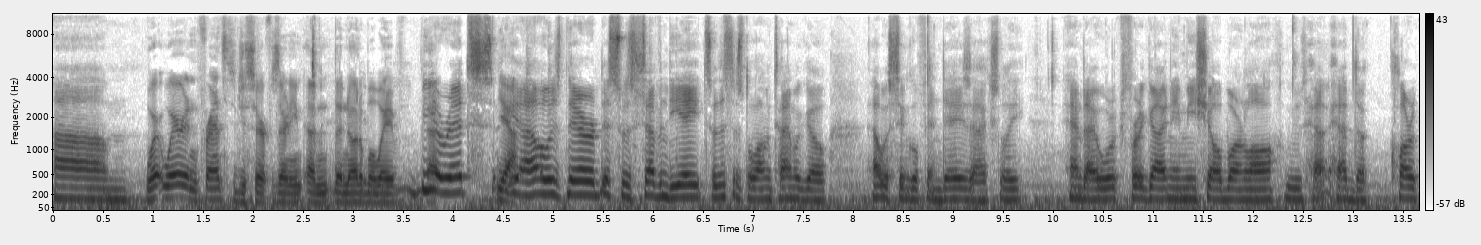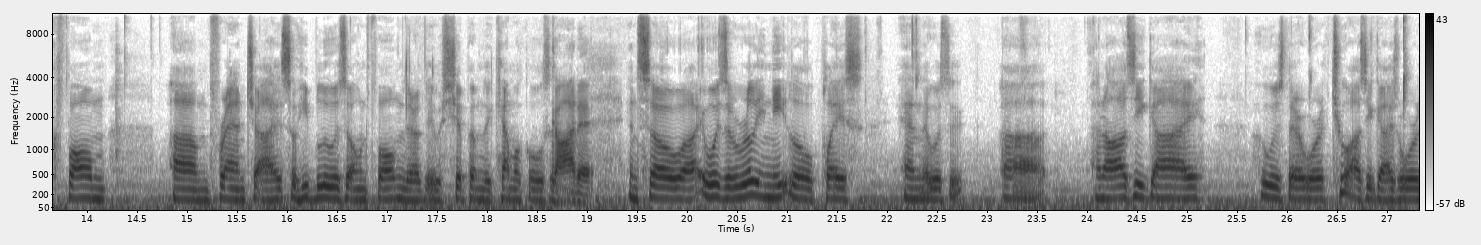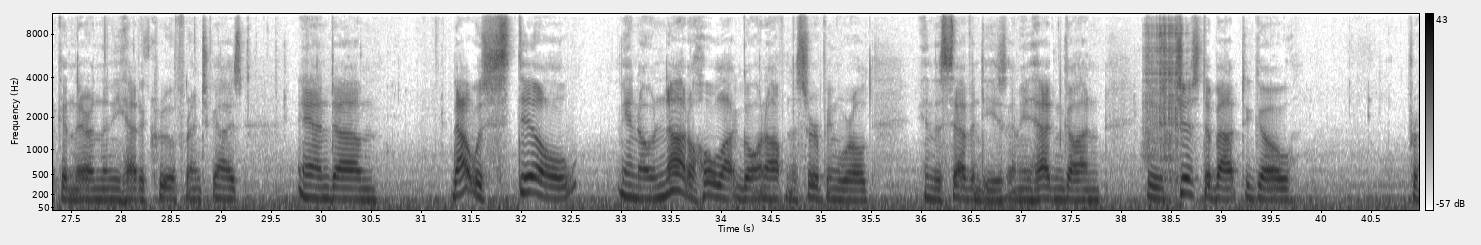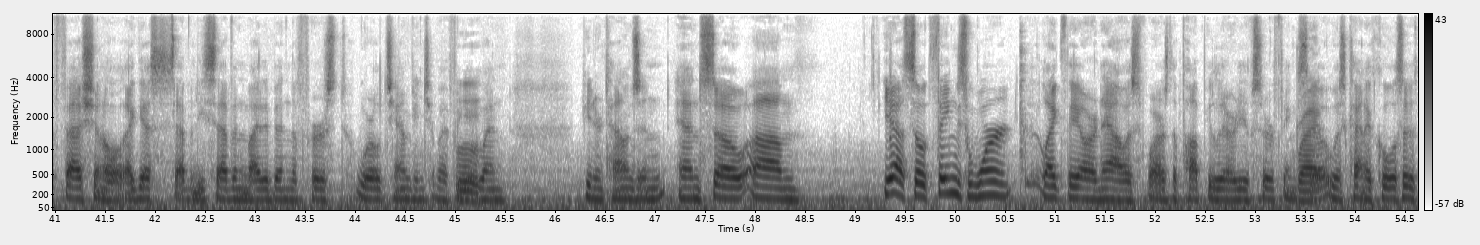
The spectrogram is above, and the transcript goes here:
Um, Where, where in France did you surf? Is there any uh, the notable wave? Biarritz. Yeah. I was there. This was '78, so this is a long time ago. That was single fin days actually, and I worked for a guy named Michel Barland who ha- had the Clark Foam um, franchise. So he blew his own foam there. They would ship him the chemicals. and- Got it. And so uh, it was a really neat little place, and there was a, uh, an Aussie guy who was there work. Two Aussie guys were working there, and then he had a crew of French guys, and um, that was still, you know, not a whole lot going off in the surfing world in the 70s. I mean, it hadn't gone. It was just about to go professional. I guess 77 might have been the first world championship. I forget Mm. when. Peter Townend, and so. Um, yeah, so things weren't like they are now as far as the popularity of surfing. Right. So it was kind of cool. So, you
